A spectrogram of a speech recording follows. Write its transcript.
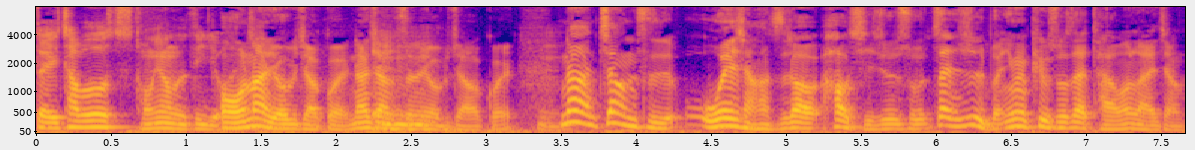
对，差不多是同样的地点。哦，那有比较贵，那这样真的有比较贵。嗯、那这样子，我也想要知道，好奇就是说，在日本，因为譬如说在台湾来讲，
